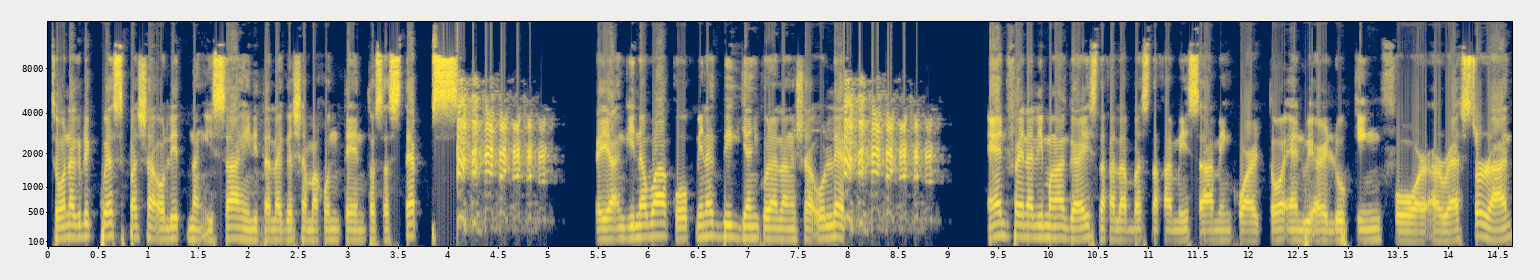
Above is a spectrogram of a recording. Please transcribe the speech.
So, nag-request pa siya ulit ng isa. Hindi talaga siya makontento sa steps. Kaya ang ginawa ko, pinagbigyan ko na lang siya ulit. And finally mga guys, nakalabas na kami sa aming kwarto and we are looking for a restaurant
